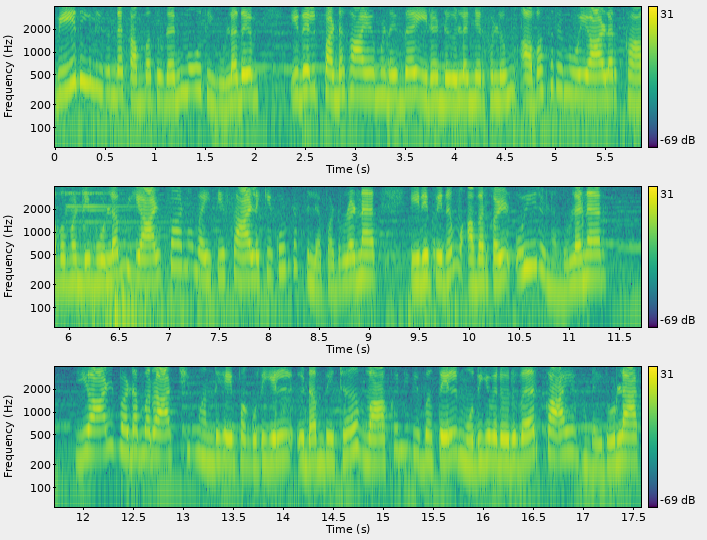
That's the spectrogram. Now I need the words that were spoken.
வீதியில் இருந்த கம்பத்துடன் மோதியுள்ளது. இதில் படுகாயமடைந்த இரண்டு இளைஞர்களும் அவசர நோயாளர் காவவண்டி மூலம் யாழ்ப்பாணம் வைத்தியசாலைக்கு கொண்டு செல்லப்பட்டுள்ளனர். இருப்பினும் அவர்கள் உயிரிழந்துள்ளனர். யாழ் வடமராட்சி மந்திகை பகுதியில் இடம்பெற்ற வாகன விபத்தில் முதியவர் ஒருவர் காயமடைந்துள்ளார்.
